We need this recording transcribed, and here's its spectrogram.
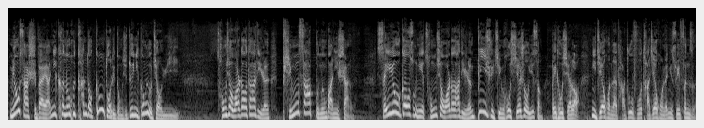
没有啥失败呀，你可能会看到更多的东西，对你更有教育意义。从小玩到大的人，凭啥不能把你删了？谁又告诉你，从小玩到大的人必须今后携手一生，白头偕老？你结婚了，他祝福；他结婚了，你随份子。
